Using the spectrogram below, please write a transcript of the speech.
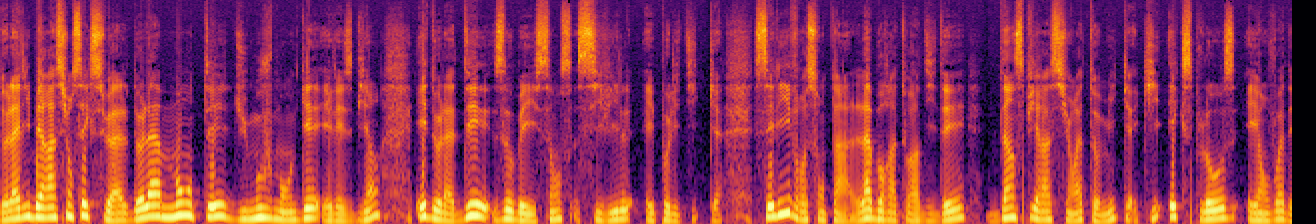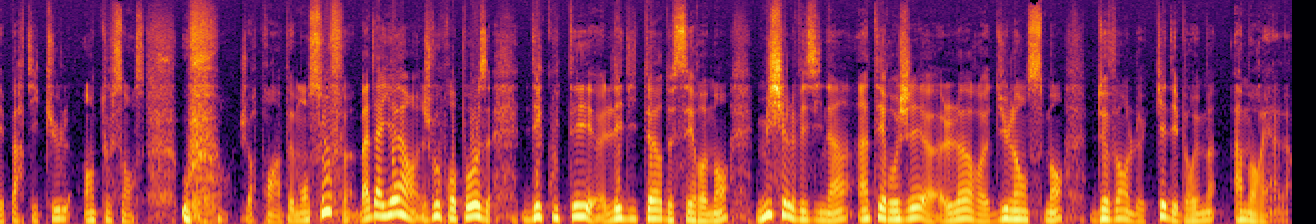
de la libération sexuelle, de la montée du mouvement gay et lesbien et de la désobéissance civile et politique. Ces livres sont un laboratoire d'idées, d'inspiration atomique qui explose et envoie des particules en tous sens. Ouf, je reprends un peu mon souffle. Bah d'ailleurs, je vous propose d'écouter euh, l'éditeur de ces romans, Michel Vézina, interrogé euh, lors du lancement devant le Quai des Brumes à Montréal.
